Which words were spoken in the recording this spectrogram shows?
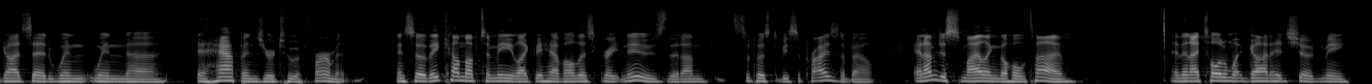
God said, when, when uh, it happens, you're to affirm it. And so they come up to me like they have all this great news that I'm supposed to be surprised about. And I'm just smiling the whole time. And then I told them what God had showed me.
